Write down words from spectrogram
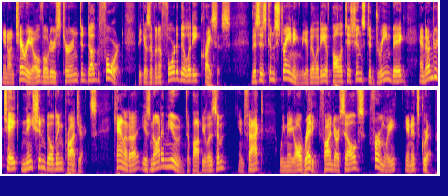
In Ontario, voters turned to Doug Ford because of an affordability crisis. This is constraining the ability of politicians to dream big and undertake nation building projects. Canada is not immune to populism. In fact, we may already find ourselves firmly in its grip.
